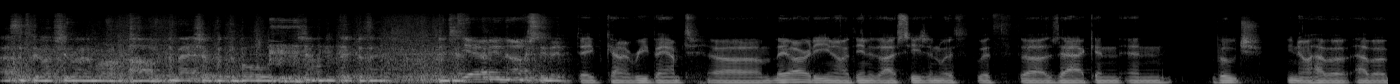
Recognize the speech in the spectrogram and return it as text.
I shoot around tomorrow. Um, the matchup with the Bulls, the they present. Yeah, I mean, obviously they they've kind of revamped. Um, they already, you know, at the end of the last season with with uh, Zach and and Vooch, you know, have a have a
